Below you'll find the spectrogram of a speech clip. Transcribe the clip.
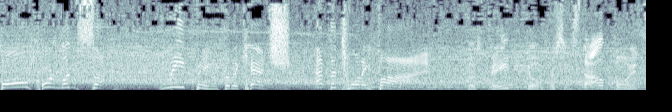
ball. Courtland Sutton leaping for the catch at the 25. Coach Payton going for some style points.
